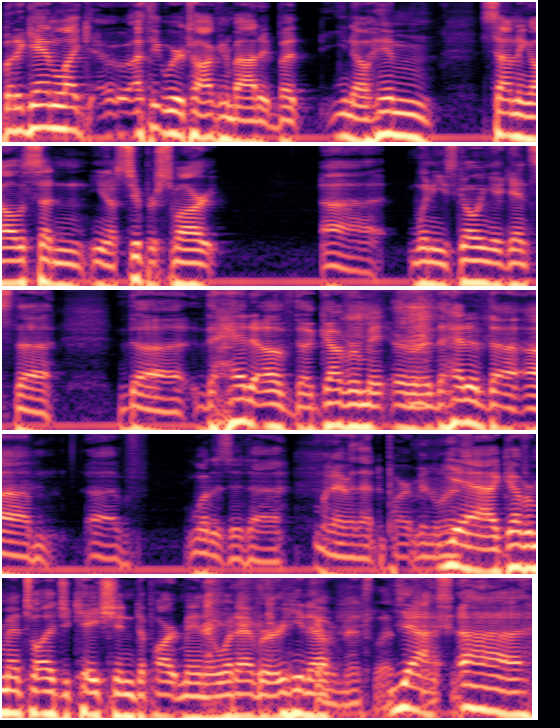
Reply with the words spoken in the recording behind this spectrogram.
but again, like I think we were talking about it, but you know, him sounding all of a sudden, you know, super smart uh, when he's going against the the the head of the government or the head of the um, of what is it? Uh, Whatever that department was. yeah, governmental education department or whatever. You know, Governmental education. Yeah. Uh,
